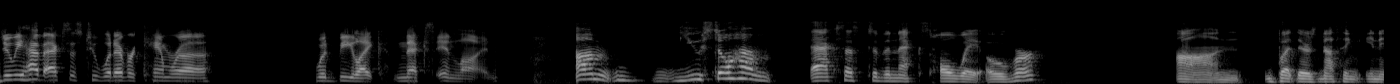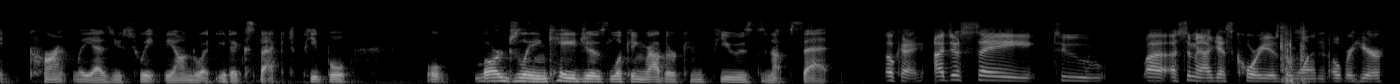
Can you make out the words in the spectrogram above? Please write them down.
do we have access to whatever camera would be like next in line? Um, you still have access to the next hallway over. Um, but there's nothing in it currently as you sweep beyond what you'd expect. People, well, largely in cages, looking rather confused and upset. Okay, I just say to, uh, assuming I guess Cori is the one over here.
